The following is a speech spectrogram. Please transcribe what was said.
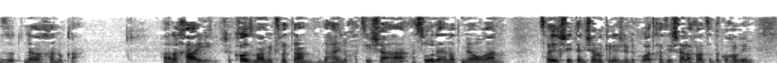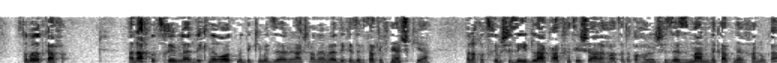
זאת נר החנוכה. ההלכה היא שכל זמן מצוותן, דהיינו חצי שעה, אסור ליהנות מאורן. צריך שייתן שמן כלים שידלקו עד חצי שעה לאחר יצאת הכוכבים. זאת אומרת ככה, אנחנו צריכים להדליק נרות, מדליקים את זה, המנהג שלנו היום להדליק את זה קצת לפני השקיעה. ואנחנו צריכים שזה ידלק עד חצי שעה לאחר יצאת הכוכבים, שזה זמן הדלקת נר חנוכה.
